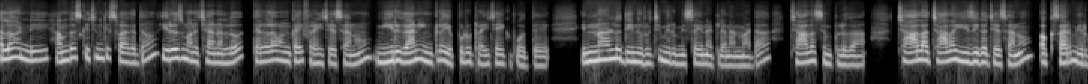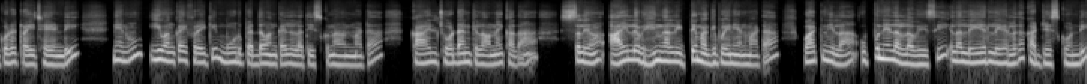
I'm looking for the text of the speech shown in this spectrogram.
హలో అండి. హమ్దాస్ కిచెన్‌కి స్వాగతం. ఈరోజు మన ఛానల్‌లో తెల్ల వంకాయ ఫ్రై చేశాను. మీరు కానీ ఇంట్లో ఎప్పుడు ట్రై చేయకపోతే, ఇన్నాళ్ళు దీని రుచి మీరు మిస్ అయినట్లేనమాట చాలా సింపుల్‌గా, చాలా చాలా ఈజీగా చేశాను. ఒకసారి మీరు కూడా ట్రై చేయండి. నేను ఈ వంకాయ ఫ్రైకి మూడు పెద్ద వంకాయలు ఇలా తీసుకున్నాను అనమాట కాయలు చూడడానికి ఇలా ఉన్నాయి కదా! అస్సలు ఆయిల్‌లో వేయంగాల్నే ఇట్టే మగ్గిపోయినాయనమాట. వాటిని ఇలా ఉప్పు నీళ్ళల్లో వేసి ఇలా లేయర్ లేయర్‌లుగా కట్ జేసుకోండి.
